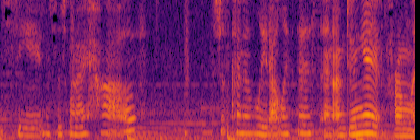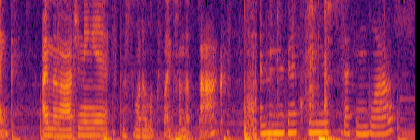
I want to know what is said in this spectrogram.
Can see this is what I have. It's just kind of laid out like this and I'm doing it from like, I'm imagining it, this is what it looks like from the back. And then you're gonna clean your second glass.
